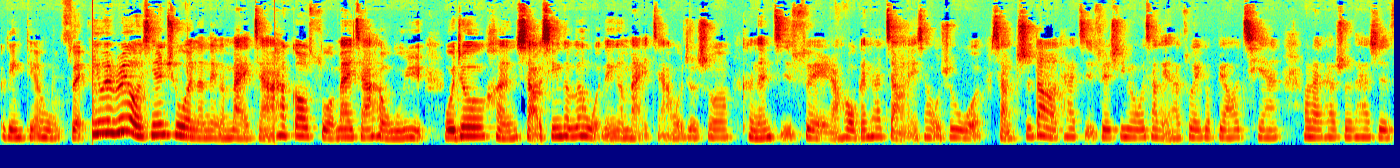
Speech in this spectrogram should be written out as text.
零点五岁，因为 Rio 先去问的那个卖家，他告诉我卖家很无语，我就很小心的问我那个买家，我就说可能几岁，然后我跟他讲了一下，我说我想知道他几岁，是因为我想给他做一个标签。后来他说他是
